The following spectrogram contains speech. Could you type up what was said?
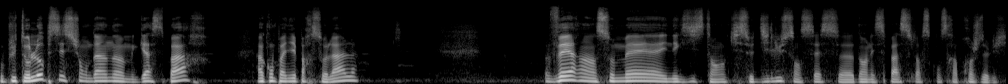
ou plutôt l'obsession d'un homme, Gaspard, accompagné par Solal, vers un sommet inexistant qui se dilue sans cesse dans l'espace lorsqu'on se rapproche de lui.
